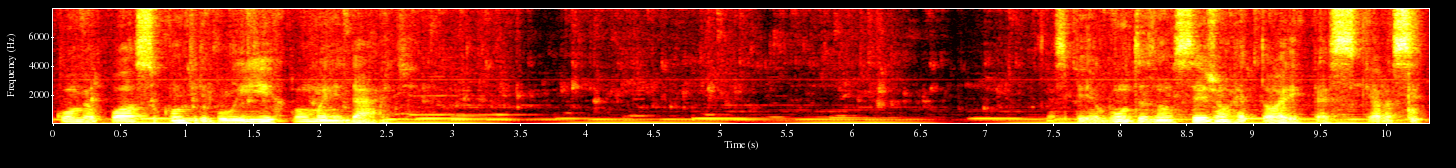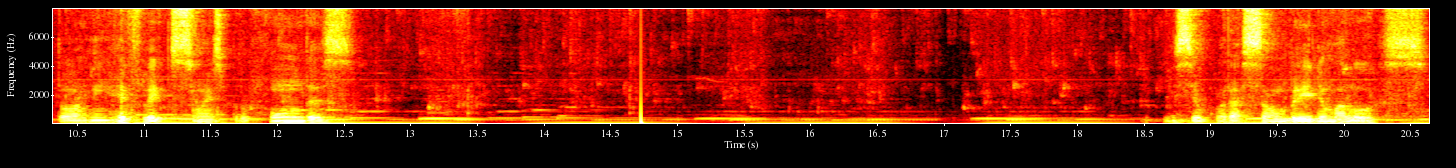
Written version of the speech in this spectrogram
como eu posso contribuir com a humanidade. As perguntas não sejam retóricas, que elas se tornem reflexões profundas em seu coração brilha uma luz.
